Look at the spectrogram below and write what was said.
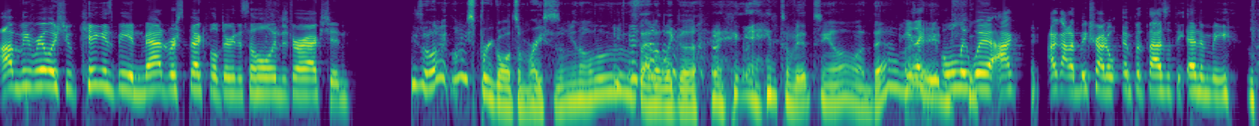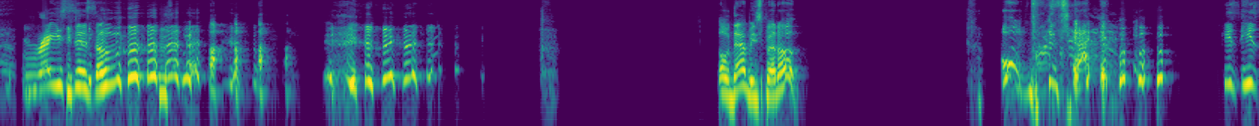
I'll be real with you, King is being mad respectful during this whole interaction. He said, "Let me let me sprinkle on some racism. You know, let's add like a, a hint of it. You know, damn. He's like, the only way I I gotta make sure I don't empathize with the enemy. Racism. oh, that'd be sped up. Oh, he's he's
